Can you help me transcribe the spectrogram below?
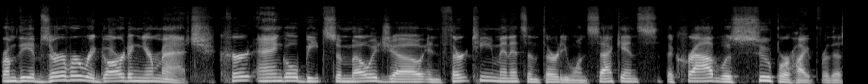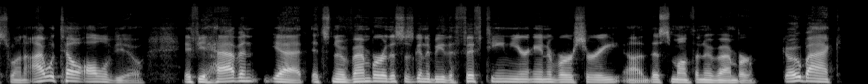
From the Observer regarding your match, Kurt Angle beat Samoa Joe in 13 minutes and 31 seconds. The crowd was super hyped for this one. I would tell all of you, if you haven't yet, it's November. This is going to be the 15 year anniversary uh, this month of November. Go back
